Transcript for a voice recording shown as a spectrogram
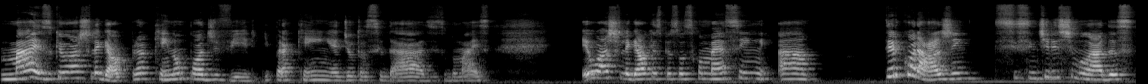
Mas o que eu acho legal, para quem não pode vir e para quem é de outras cidades e tudo mais, eu acho legal que as pessoas comecem a ter coragem, se sentir estimuladas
